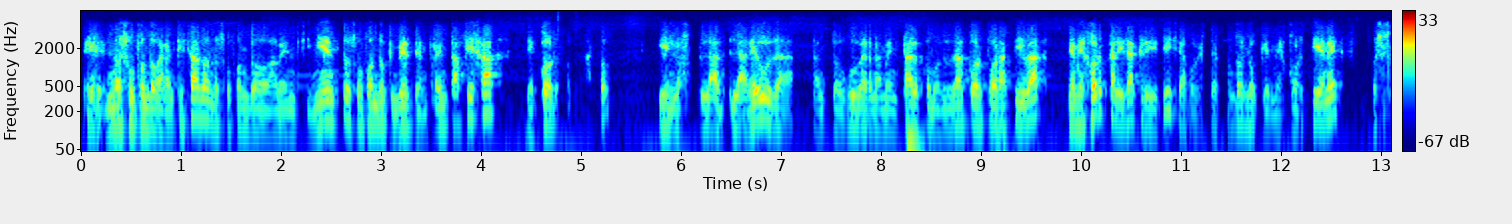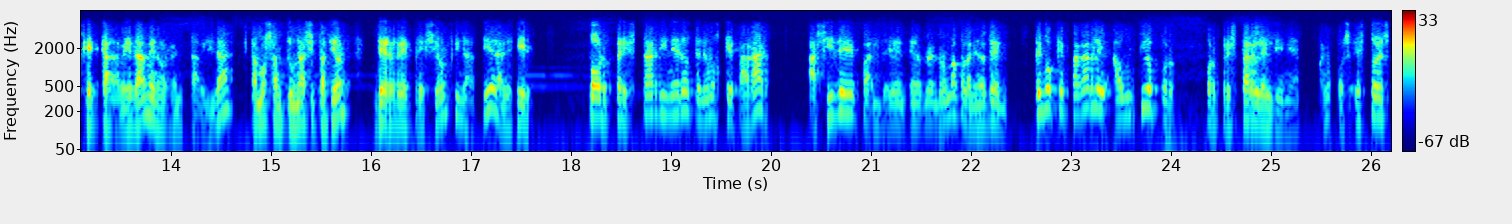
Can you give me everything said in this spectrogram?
Eh, no es un fondo garantizado, no es un fondo a vencimiento, es un fondo que invierte en renta fija de corto plazo. Y en la, deuda, tanto gubernamental como deuda corporativa, de mejor calidad crediticia, porque este fondo es lo que mejor tiene, pues es que cada vez da menos rentabilidad. Estamos ante una situación de represión financiera, es decir, por prestar dinero tenemos que pagar. Así de, en Roma para la tengo que pagarle a un tío por, por prestarle el dinero. Bueno, pues esto es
